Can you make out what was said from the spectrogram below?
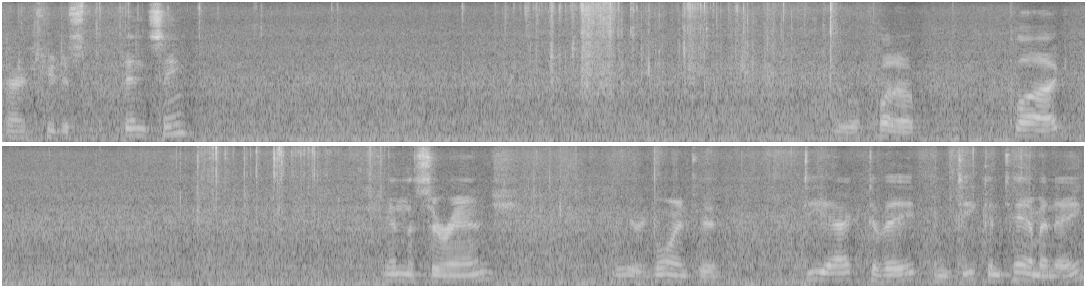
Prior to dispensing, we will put a plug in the syringe. We are going to deactivate and decontaminate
